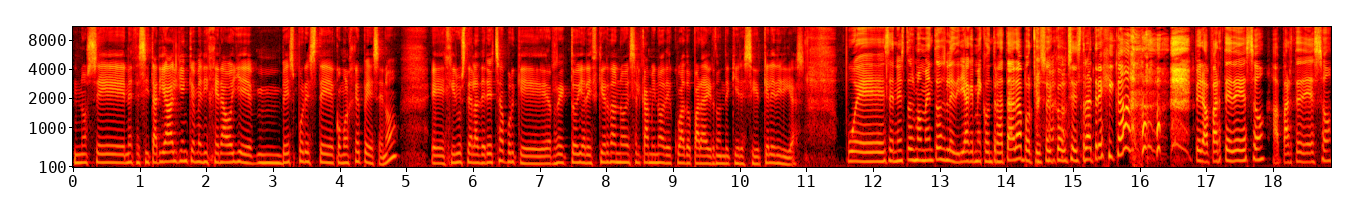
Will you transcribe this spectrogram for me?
no sé, necesitaría alguien que me dijera, oye, mm, ves por este, como el GPS, ¿no? Eh, gire usted a la derecha porque recto y a la izquierda no es el camino adecuado para ir donde quieres ir. ¿Qué le dirías? Pues en estos momentos le diría que me contratara porque soy coach estratégica, pero aparte de eso, aparte de eso,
